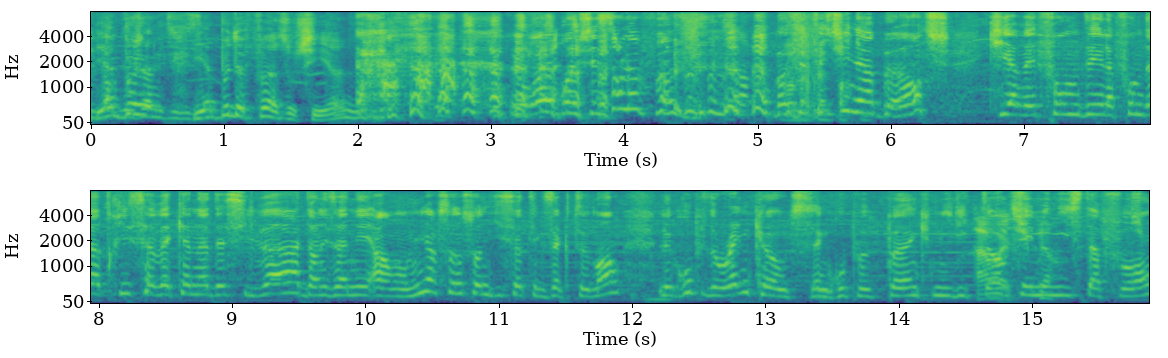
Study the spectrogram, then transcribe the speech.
il y a un peu- de fuzz aussi. Ouais, j'ai sur le fun. Bon, c'était Gina Birch qui avait fondé, la fondatrice avec Anna Da Silva dans les années, en 1977 exactement, le groupe The Raincoats, un groupe punk militant, Ah ouais, super. féministe à fond.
